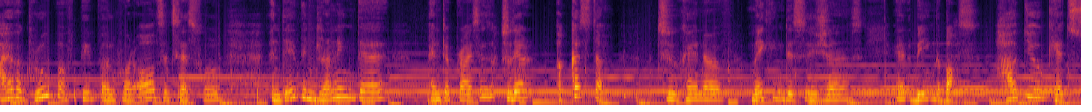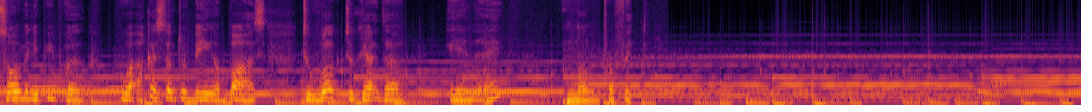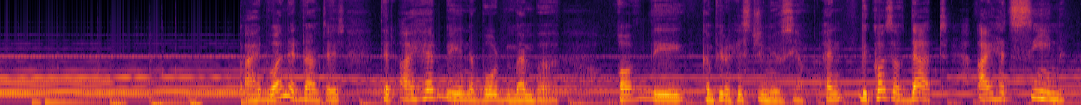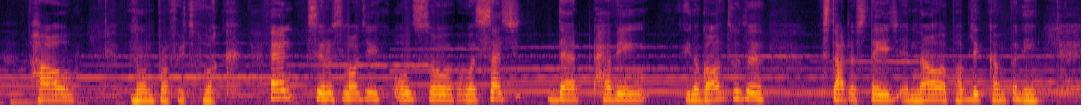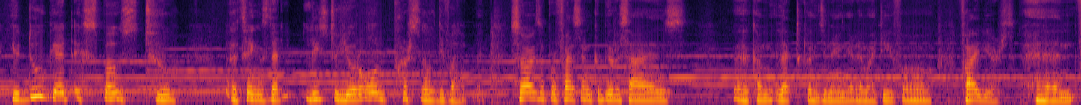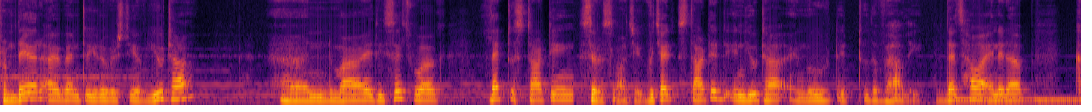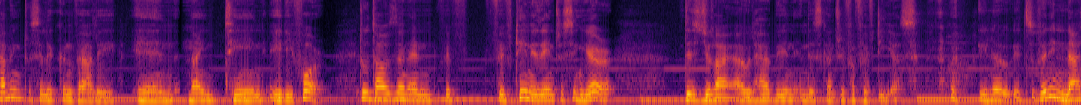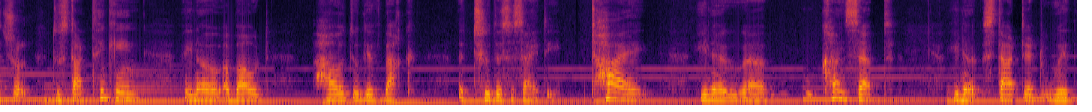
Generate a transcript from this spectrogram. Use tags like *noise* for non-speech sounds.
I have a group of people who are all successful and they've been running their enterprises, so they're accustomed to kind of making decisions and being the boss. How do you get so many people who are accustomed to being a boss to work together in a non profit? I had one advantage that I had been a board member of the Computer History Museum. And because of that, I had seen how non-profits work. And Cirrus Logic also was such that having you know gone through the startup stage and now a public company, you do get exposed to uh, things that leads to your own personal development. So I was a professor in computer science, uh, electrical engineering at MIT for five years. And from there I went to University of Utah and my research work led to starting Cirrus Logic, which I started in Utah and moved it to the Valley. That's how I ended up coming to Silicon Valley in 1984. 2015 is an interesting year. This July, I will have been in this country for 50 years. *laughs* you know, it's very natural to start thinking, you know, about how to give back to the society. TiE, you know, uh, concept, you know, started with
